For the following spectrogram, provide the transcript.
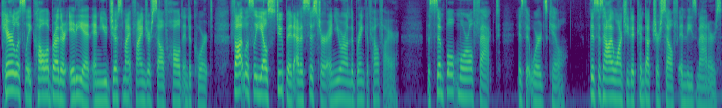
Carelessly call a brother idiot, and you just might find yourself hauled into court. Thoughtlessly yell stupid at a sister, and you are on the brink of hellfire. The simple moral fact is that words kill. This is how I want you to conduct yourself in these matters.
